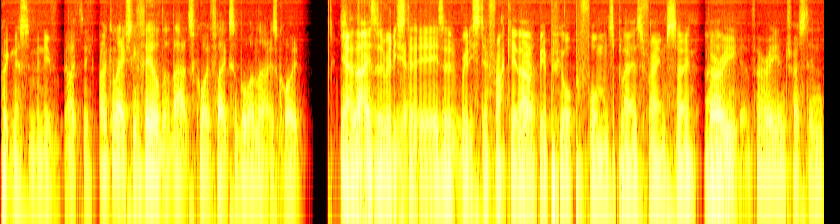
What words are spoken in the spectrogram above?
quickness and maneuverability. I, I can actually feel that that's quite flexible and that is quite. Yeah, that is a really yeah. it is a really stiff racket. That yeah. would be a pure performance player's frame. So um, very very interesting.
